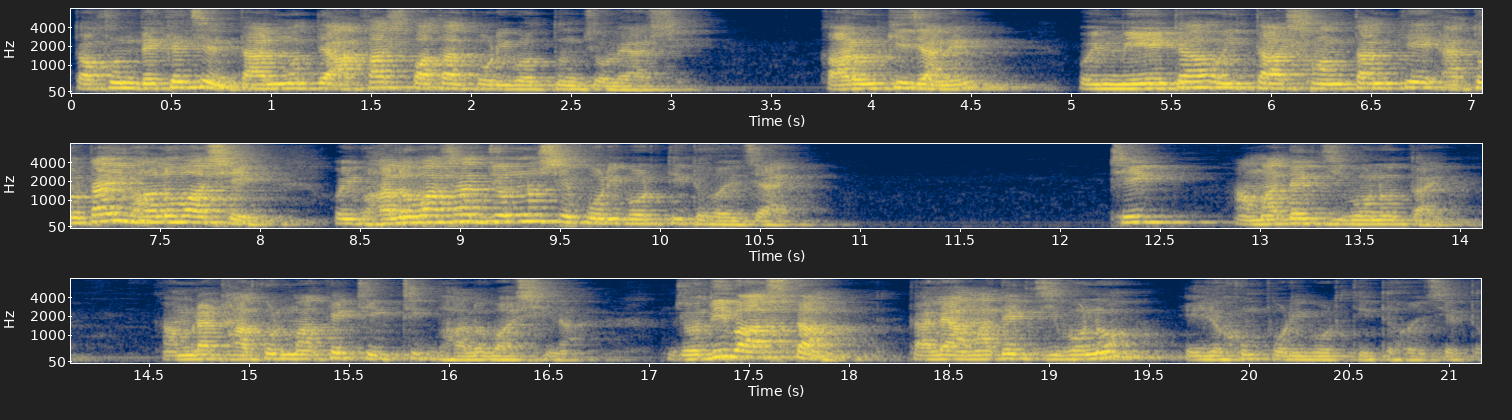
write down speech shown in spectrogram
তখন দেখেছেন তার মধ্যে আকাশ পাতাল পরিবর্তন চলে আসে। কারণ কি জানেন? ওই মেয়েটা ওই তার সন্তানকে এতটাই ভালোবাসে, ওই ভালোবাসার জন্য সে পরিবর্তিত হয়ে যায়। ঠিক আমাদের জীবনও তাই। আমরা ঠাকুর মাকে ঠিক ঠিক ভালোবাসি না। যদি বাসতাম তাহলে আমাদের জীবনও এইরকম পরিবর্তিত হয়ে যেত।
